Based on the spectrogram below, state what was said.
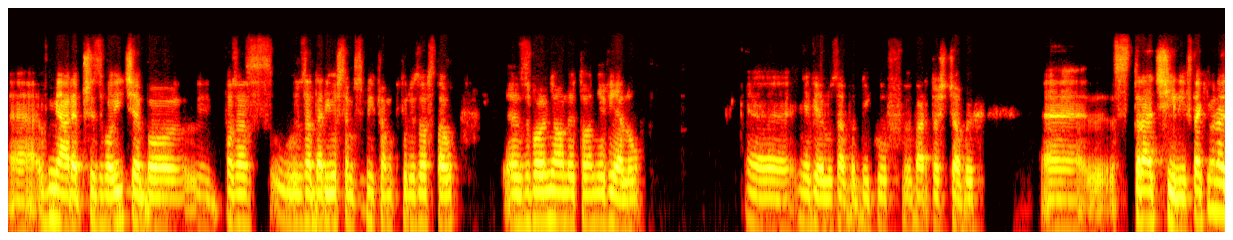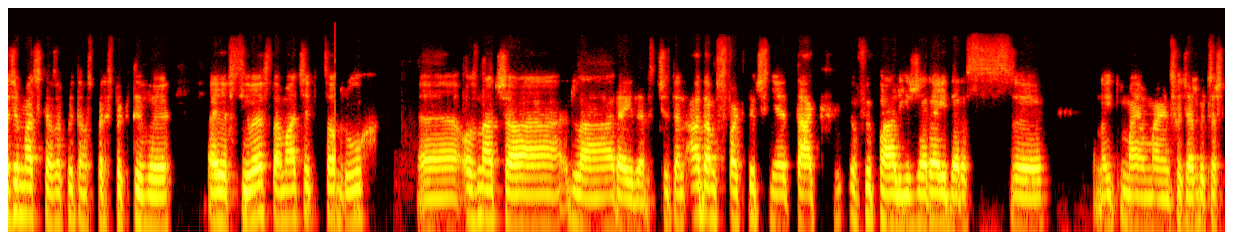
e, w miarę przyzwoicie, bo poza Zadariusem Smithem, który został zwolniony, to niewielu, niewielu zawodników wartościowych stracili. W takim razie Maćka zapytam z perspektywy AFC West, a Maciek, co ruch E, oznacza dla Raiders. Czy ten Adams faktycznie tak wypali, że Raiders, e, no i mają, mając chociażby też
